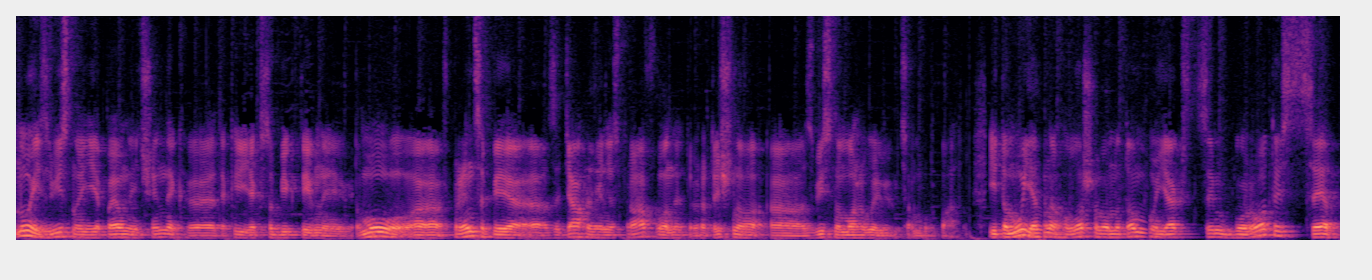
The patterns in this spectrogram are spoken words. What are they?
Ну і звісно, є певний чинник, е, такий як суб'єктивний. Тому, е, в принципі, е, затягування справ вони теоретично, звісно, можливі в цьому випадку. І тому я наголошував на тому, як з цим боротись. Це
